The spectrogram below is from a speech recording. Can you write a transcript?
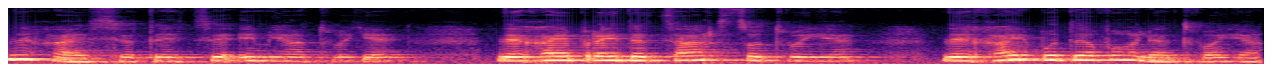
нехай святиться ім'я Твоє, нехай прийде царство Твоє, нехай буде воля Твоя,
